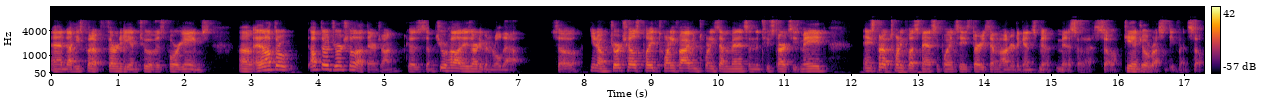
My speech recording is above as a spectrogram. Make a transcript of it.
and uh, he's put up 30 in two of his four games. Um, and then I'll throw I'll throw George Hill out there, John, because Jrue Holiday's already been rolled out. So you know George Hill's played 25 and 27 minutes in the two starts he's made, and he's put up 20 plus fantasy points. And he's 3,700 against Minnesota. So D'Angelo Russell defense. So.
